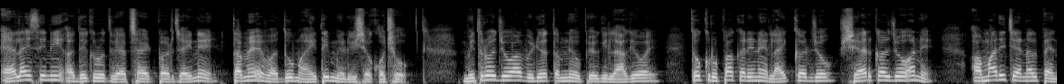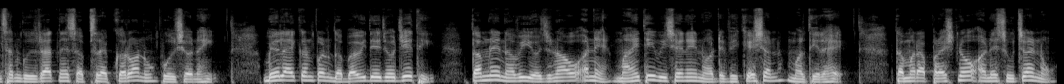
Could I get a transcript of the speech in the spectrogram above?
એલઆઈસીની અધિકૃત વેબસાઇટ પર જઈને તમે વધુ માહિતી મેળવી શકો છો. મિત્રો, જો આ વીડિયો તમને ઉપયોગી લાગ્યો હોય, તો કૃપા કરીને લાઇક કરજો, શેર કરજો અને અમારી ચેનલ પેન્શન ગુજરાતને સબસ્ક્રાઇબ કરવાનું ભૂલશો નહીં. બે લાઇકન પણ દબાવી દેજો, જેથી તમને નવી યોજનાઓ અને માહિતી વિશેની નોટિફિકેશન મળતી રહે. તમારા પ્રશ્નો અને સૂચનો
